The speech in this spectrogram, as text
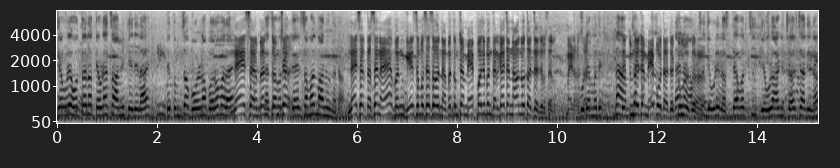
जेवढे होतं ना तेवढ्याच आम्ही केलेलं आहे. ते तुमचं बोलणं बरोबर आहे. नाही सर, पण तुमच्या- गैरसमज मानू नका. नाही सर तसं नाही पण गैरसमज असं नाही. पण तुमच्या मॅपमध्ये पण दर्गाचं नाव नव्हतं त्याचं सर मॅडम. कुठ्यामध्ये तुमचा जो मॅप होता नाही, टूर नाही, होतं. जेवढे रस्त्यावरची देवळं आणि चर्च आली ना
